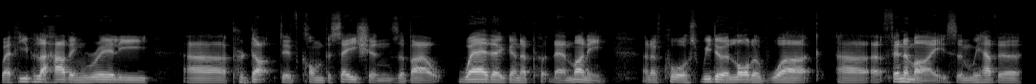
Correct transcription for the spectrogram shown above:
where people are having really uh, productive conversations about where they're going to put their money. And of course, we do a lot of work uh, at Finimize, and we have a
